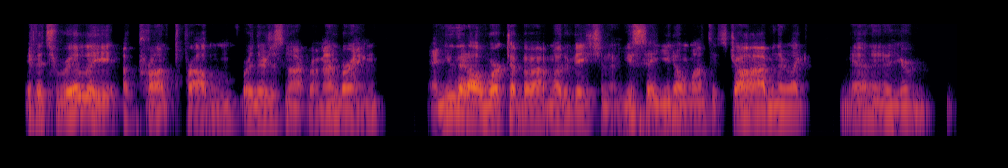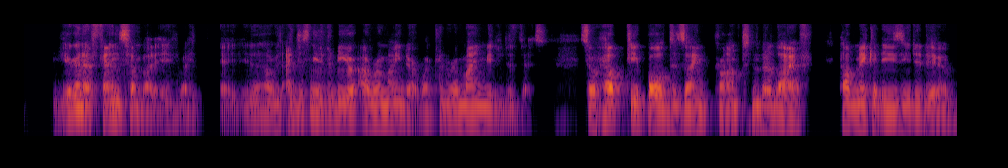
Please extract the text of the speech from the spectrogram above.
if it's really a prompt problem where they're just not remembering and you get all worked up about motivation or you say you don't want this job and they're like no no no you're you're going to offend somebody. Right? Eh, you know, I just needed to be a reminder. What can remind me to do this? So help people design prompts in their life, help make it easy to do.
